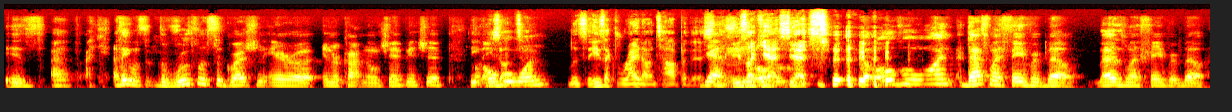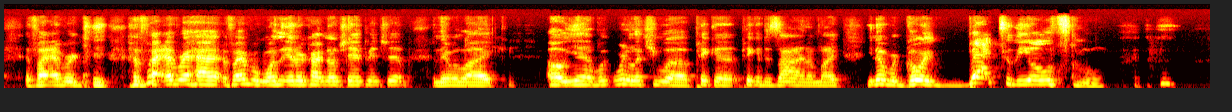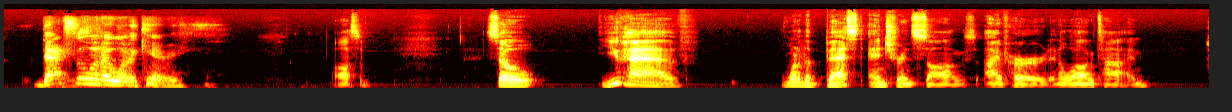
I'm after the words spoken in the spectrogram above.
is I, I think it was the Ruthless Aggression era Intercontinental Championship, the Oh, oval on one. Listen, he's like right on top of this. Yes, he's the like, yes, yes. The oval one, that's my favorite belt. That is my favorite belt. If I ever, if I ever had, if I ever won the Intercontinental Championship, and they were like, "Oh yeah, we're, we're gonna let you uh, pick a pick a design," I'm like, you know, we're going back to the old school. That's the one I want to carry. Awesome. So you have one of the best entrance songs I've heard in a long time.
